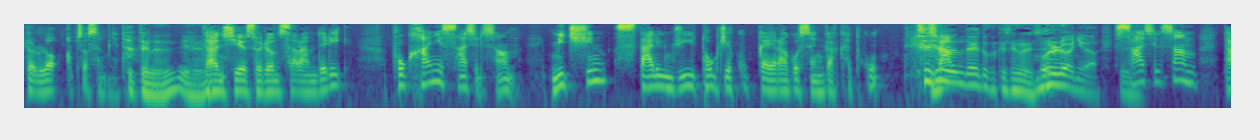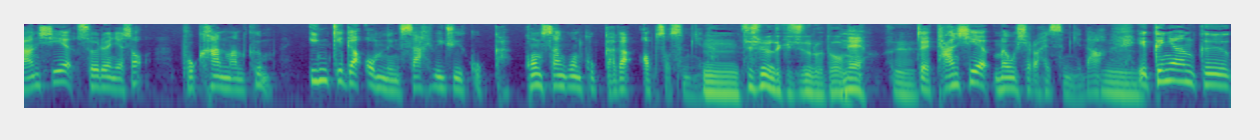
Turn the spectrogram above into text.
별로 없었습니다. 그때는 예. 당시에 소련 사람들이 북한이 사실상 미친 스탈린주의 독재 국가라고 생각했고 70년대에도 그렇게 생각했어요. 물론이요. 사실상 당시에 소련에서 북한만큼 인기가 없는 사회주의 국가, 공산군 국가가 없었습니다. 음, 70년대 기준으로도. 네. 예. 네, 당시에 매우 싫어했습니다. 음. 이 그냥 그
